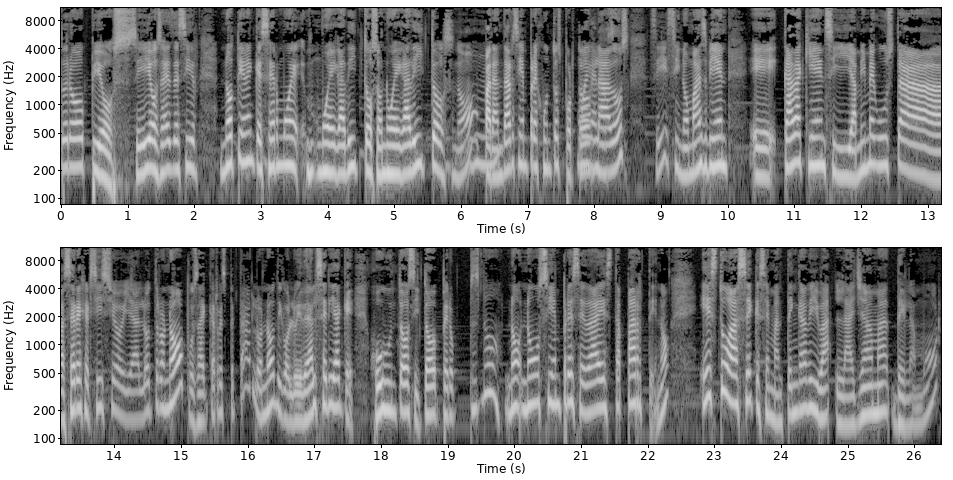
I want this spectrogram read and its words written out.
propios, ¿sí? O sea, es decir, no tienen que ser mue- muegaditos o nuegaditos, ¿no? Para andar siempre juntos por todos lados, ¿sí? Sino más bien eh, cada quien, si a mí me gusta hacer ejercicio y al otro no, pues hay que respetarlo, ¿no? Digo, lo ideal sería que juntos y todo, pero pues no, no, no siempre se da esta parte, ¿no? Esto hace que se mantenga viva la llama del amor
